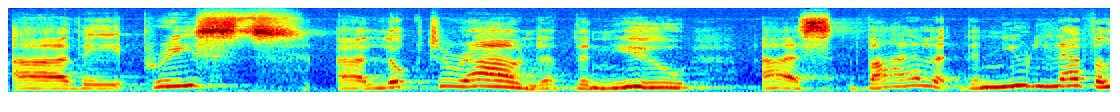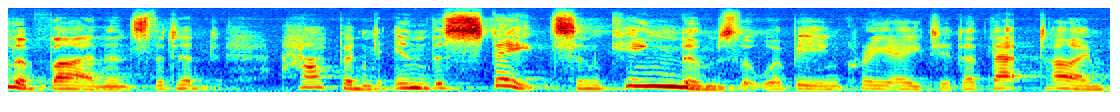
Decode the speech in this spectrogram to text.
uh, the priests uh, looked around at the new, uh, violent, the new level of violence that had happened in the states and kingdoms that were being created at that time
